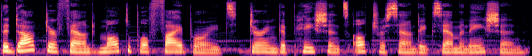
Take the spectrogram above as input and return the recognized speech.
The doctor found multiple fibroids during the patient's ultrasound examination.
